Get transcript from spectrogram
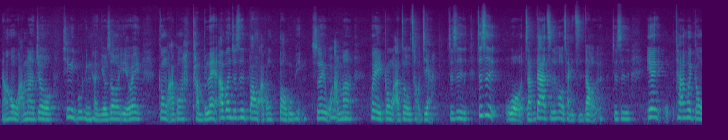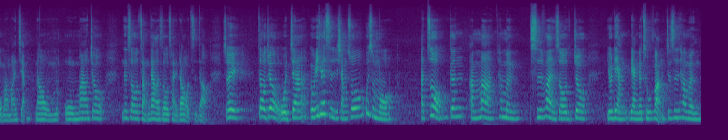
然后我阿妈就心里不平衡，有时候也会跟我阿公 complain，要不然就是帮我阿公抱不平，所以我阿妈会跟我阿祖吵架，就是这是我长大之后才知道的，就是因为他会跟我妈妈讲，然后我们我妈就那时候长大的时候才让我知道，所以造就我家，我一开始想说为什么阿祖跟阿妈他们吃饭的时候就有两两个厨房，就是他们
